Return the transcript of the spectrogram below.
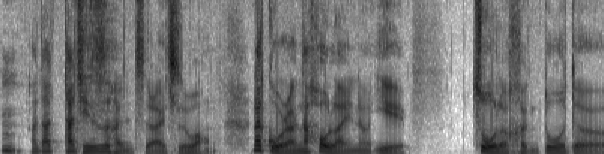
嗯，啊，她她其实是很直来直往的。那果然，她后来呢也做了很多的。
